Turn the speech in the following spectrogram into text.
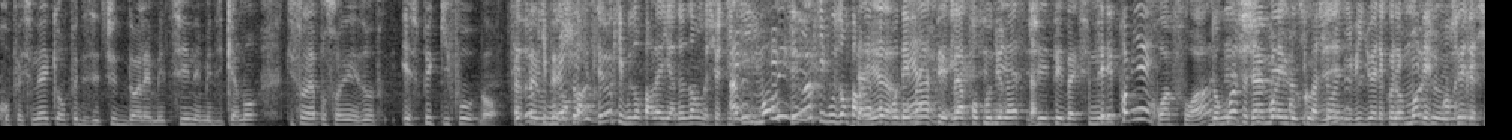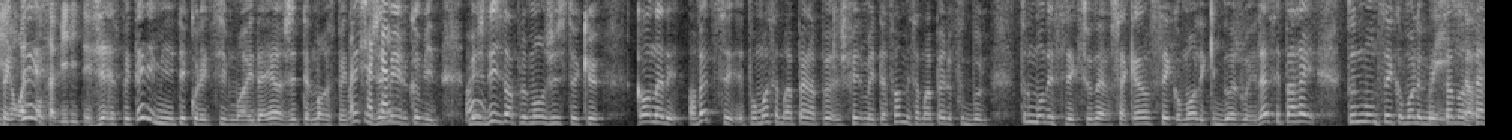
professionnels, qui ont fait des études dans les médecines et médicaments, qui sont là pour soigner les autres, expliquent qu'il faut c'est eux, qui ou vous ont par- choses. c'est eux qui vous ont parlé il y a deux ans, monsieur Ah, moi, oui. C'est eux qui vous ont parlé à propos des j'ai masques été et à propos du vacciné- reste. J'ai été vacciné C'est les premiers. trois fois. Donc moi, je suis pour jamais eu le l'émancipation individuelle et Donc moi, collective et je- prendre j'ai des décisions responsabilité. J'ai respecté l'immunité collective, moi. Et d'ailleurs, j'ai tellement respecté Bah, que j'ai jamais eu le Covid. Mais je dis simplement juste que quand on a des... En fait, pour moi, ça me rappelle un peu... Je fais une métaphore, mais ça me rappelle le football. Tout le monde est sélectionneur. Chacun sait comment l'équipe doit jouer. Là, c'est pareil. Tout le monde sait comment le médecin doit sauf- faire.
